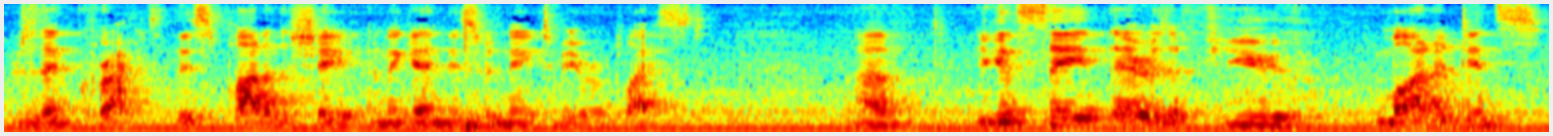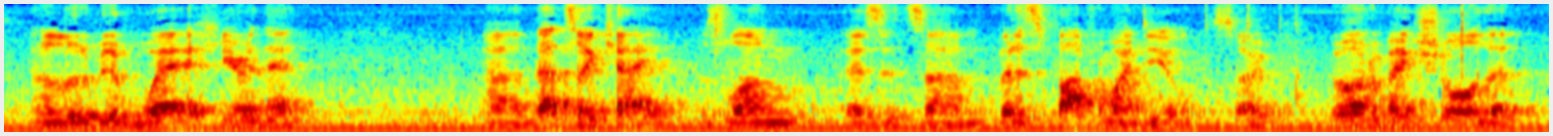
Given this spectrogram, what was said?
which has then cracked this part of the sheave, and again, this would need to be replaced. Um, you can see there is a few minor dents and a little bit of wear here and there. Uh, that's okay as long as it's, um, but it's far from ideal. So we want to make sure that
